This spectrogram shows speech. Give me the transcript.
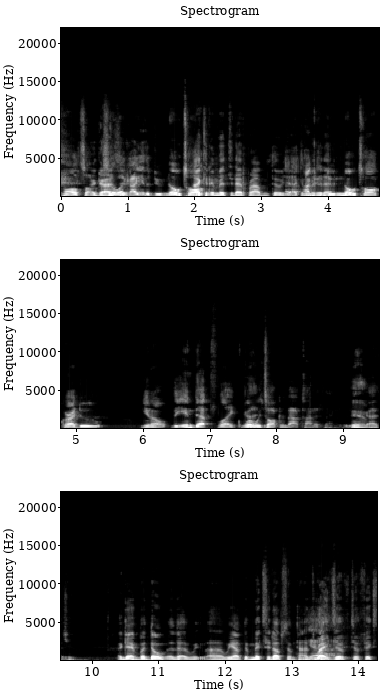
small talk. I got so you. like I either do no talk. I can admit to that problem too. Yeah, I can I admit to that. do no talk or I do, you know, the in depth like what are we Gotcha. talking about kind of thing. yeah. Got you. Again, but don't uh, we, uh, we have to mix it up sometimes, Yeah. right? To to fix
